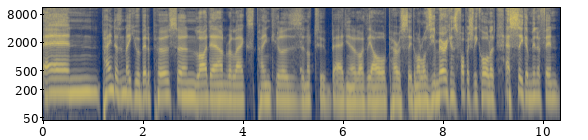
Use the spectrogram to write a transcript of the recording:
And pain doesn't make you a better person. Lie down, relax. Painkillers are not too bad, you know, like the old paracetamol, or as the Americans foppishly call it, acetaminophen.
